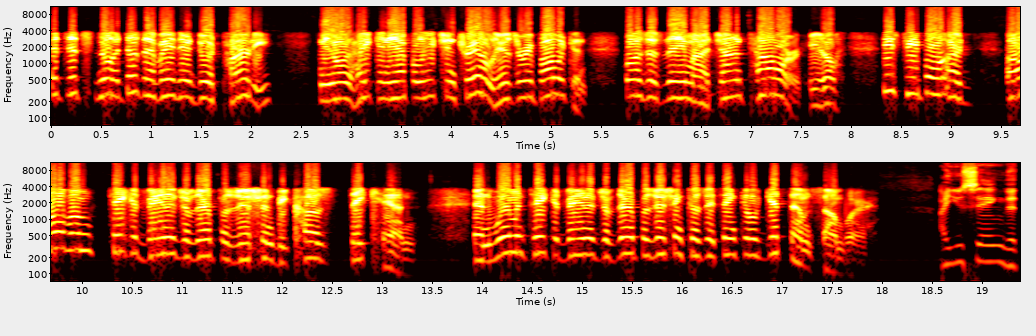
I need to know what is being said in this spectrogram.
it, it's no, it doesn't have anything to do with party. You know, hiking the Appalachian Trail. Here's a Republican. What was his name? Uh, John Tower. You know, these people are all of them take advantage of their position because they can, and women take advantage of their position because they think it'll get them somewhere. Are you saying that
